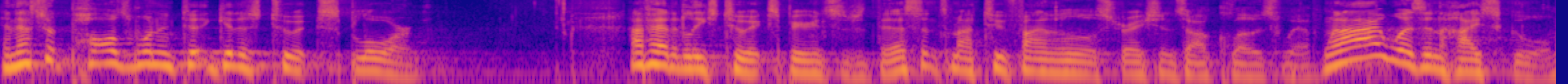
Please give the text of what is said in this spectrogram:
And that's what Paul's wanting to get us to explore. I've had at least two experiences with this. It's my two final illustrations I'll close with. When I was in high school,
